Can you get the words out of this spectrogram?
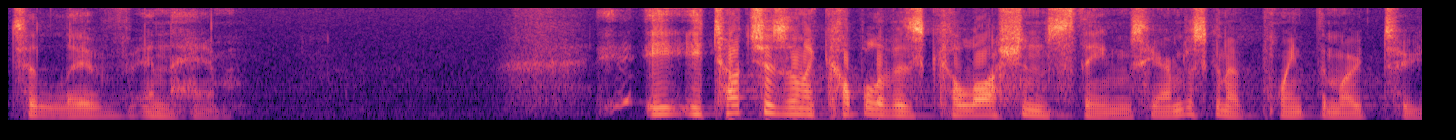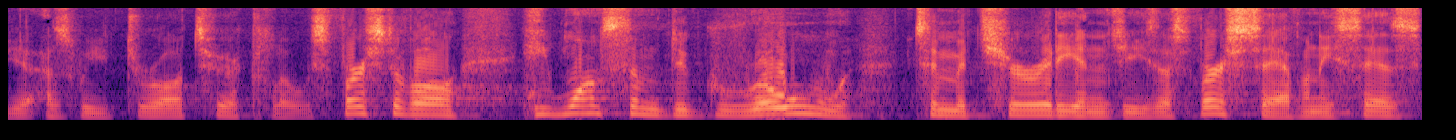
to live in him he, he touches on a couple of his Colossians themes here. I'm just going to point them out to you as we draw to a close. First of all, he wants them to grow to maturity in Jesus. Verse 7, he says,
